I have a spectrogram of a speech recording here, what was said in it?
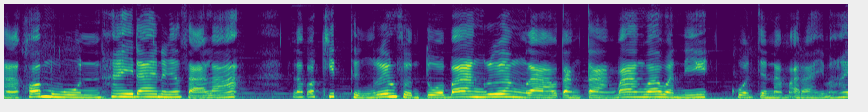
หาข้อมูลให้ได้เนื้อสาระ แล้วก็คิดถึงเรื่องส่วนตัวบ้างเรื่องราวต่างๆ บ้างว่าวันนี้ควรจะนำอะไรมาให้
